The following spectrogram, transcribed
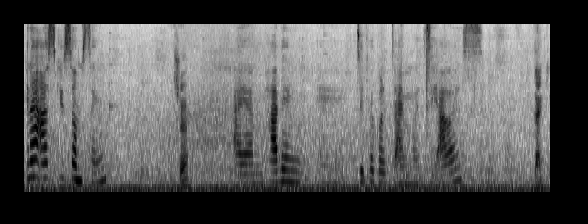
can I ask you something? Sure. I am having a difficult time with the hours. Thank you.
